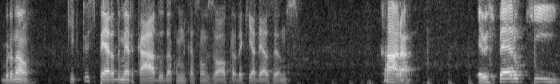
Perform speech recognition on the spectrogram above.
Brunão, o que, que, tu espera do mercado da comunicação visual para daqui a 10 anos? Cara, eu espero que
